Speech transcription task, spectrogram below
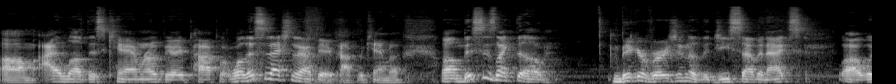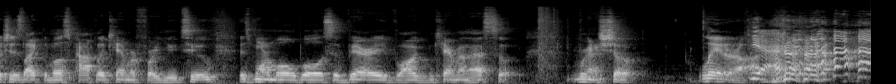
Um, I love this camera, very popular. Well, this is actually not a very popular camera. Um, this is like the bigger version of the G7X, uh, which is like the most popular camera for YouTube. It's more mobile. It's a very vlogging camera. That's we're gonna show later on. Yeah.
